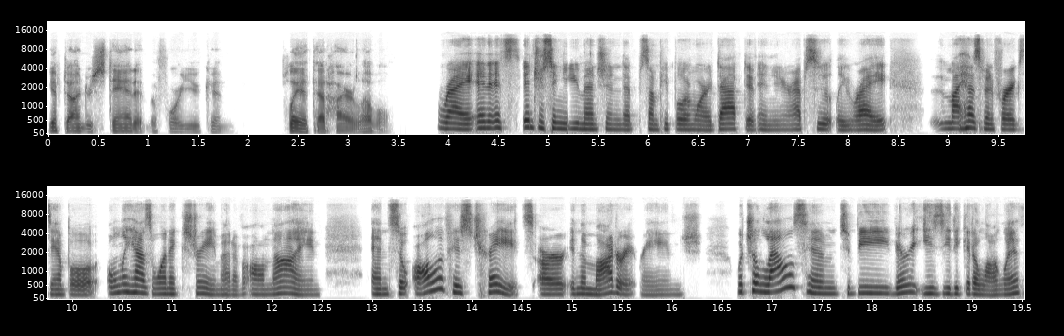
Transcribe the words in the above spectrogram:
You have to understand it before you can play at that higher level. Right. And it's interesting you mentioned that some people are more adaptive, and you're absolutely right. My husband, for example, only has one extreme out of all nine. And so all of his traits are in the moderate range, which allows him to be very easy to get along with,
